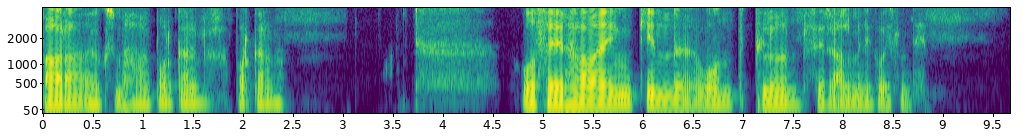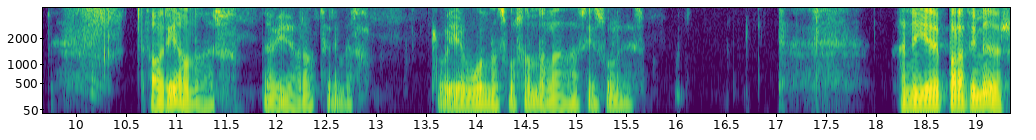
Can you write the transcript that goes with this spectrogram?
bara að hugsa með hag borgarana, borgarana og þeir hafa engin eh, vond plön fyrir almenning á Íslandi. Þá er ég ánæður ef ég hef rátt fyrir mér. Og ég vona svo sannlega að það sé svo leiðis en ég er bara því miður.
